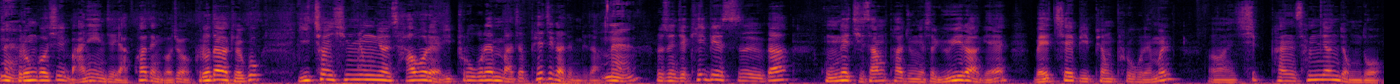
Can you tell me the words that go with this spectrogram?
네. 그런 것이 많이 이제 약화된 거죠. 그러다가 결국 2016년 4월에 이 프로그램마저 폐지가 됩니다. 네. 그래서 이제 KBS가 국내 지상파 중에서 유일하게 매체 비평 프로그램을 어, 한 10, 한 3년 정도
